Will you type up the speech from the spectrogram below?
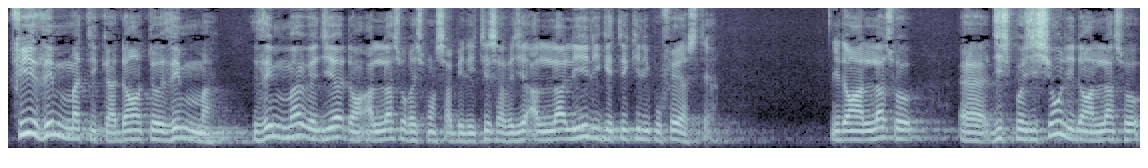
fi zimmatika, dans te zimma. Zimma veut dire dans Allah sous responsabilité, ça veut dire Allah li li gete qui li pour faire terre. Li dans Allah sous euh, disposition, li dans Allah sous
